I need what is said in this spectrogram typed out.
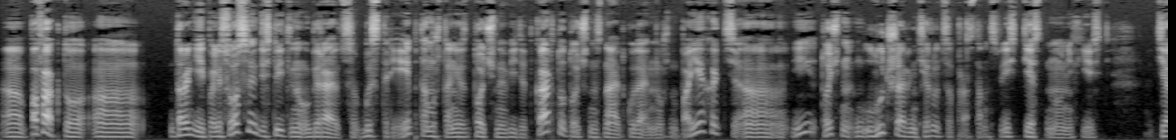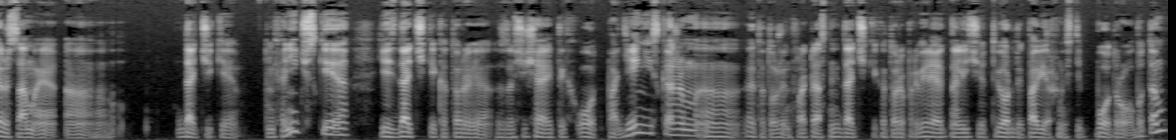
По факту, дорогие пылесосы действительно убираются быстрее, потому что они точно видят карту, точно знают, куда им нужно поехать, и точно лучше ориентируются в пространстве. Естественно, у них есть те же самые э, датчики механические, есть датчики, которые защищают их от падений, скажем, э, это тоже инфракрасные датчики, которые проверяют наличие твердой поверхности под роботом.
